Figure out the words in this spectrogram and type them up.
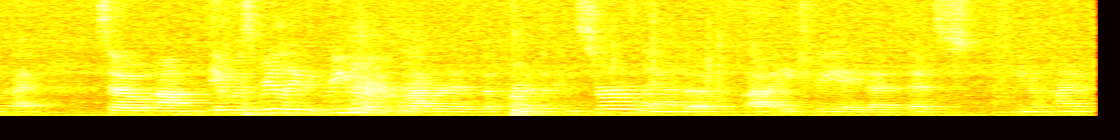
Okay, so um, it was really the Greenprint Collaborative, the part of the conserve land of uh, that, that's, you know, kind of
